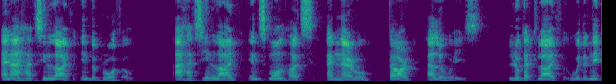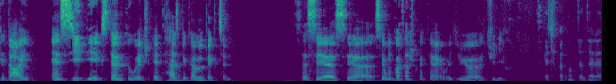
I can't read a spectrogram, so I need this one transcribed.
and I have seen life in the brothel. I have seen life in small huts and narrow, dark alleyways. Look at life with a naked eye and see the extent to which it has become a victim. Ça, c'est, euh, c'est, euh, c'est mon passage préféré ouais, du, euh, du livre. Est-ce que tu peux tenter de le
